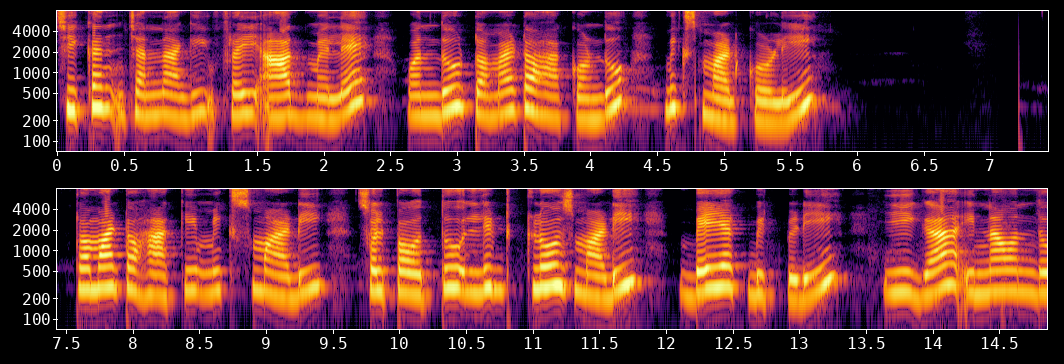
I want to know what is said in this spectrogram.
ಚಿಕನ್ ಚೆನ್ನಾಗಿ ಫ್ರೈ ಆದಮೇಲೆ ಒಂದು ಟೊಮ್ಯಾಟೊ ಹಾಕ್ಕೊಂಡು ಮಿಕ್ಸ್ ಮಾಡ್ಕೊಳ್ಳಿ. ಟೊಮ್ಯಾಟೊ ಹಾಕಿ ಮಿಕ್ಸ್ ಮಾಡಿ ಸ್ವಲ್ಪ ಹೊತ್ತು ಲಿಡ್ ಕ್ಲೋಸ್ ಮಾಡಿ ಬೇಯಕ್ಕೆ ಬಿಟ್ಬಿಡಿ. ಈಗ ಇನ್ನೂ ಒಂದು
